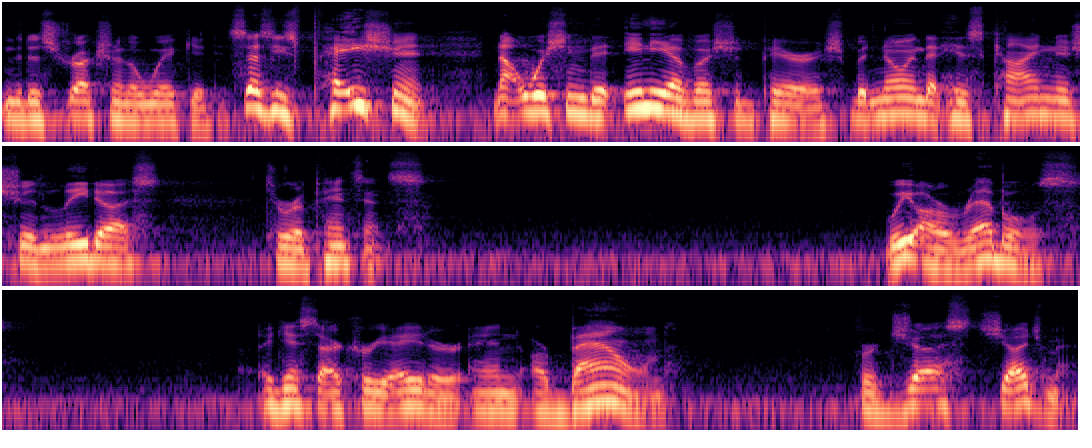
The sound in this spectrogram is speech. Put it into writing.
in the destruction of the wicked. It says he's patient, not wishing that any of us should perish, but knowing that his kindness should lead us to repentance. We are rebels against our Creator and are bound for just judgment.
